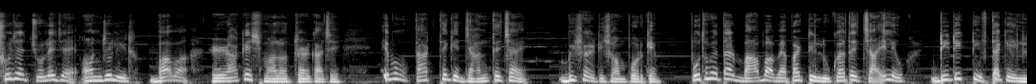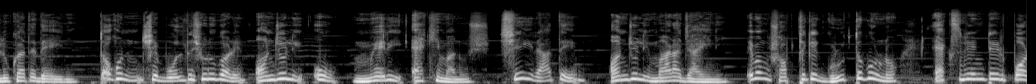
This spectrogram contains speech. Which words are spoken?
সোজা চলে যায় অঞ্জলির বাবা রাকেশ মালোত্রার কাছে এবং তার থেকে জানতে চায় বিষয়টি সম্পর্কে। প্রথমে তার বাবা ব্যাপারটি লুকাতে চাইলেও ডিটেকটিভ তাকে লুকাতে দেয়নি। তখন সে বলতে শুরু করে, অঞ্জলি ও মেরি একই মানুষ। সেই রাতে অঞ্জলি মারা যায়নি এবং সবথেকে গুরুত্বপূর্ণ, অ্যাক্সিডেন্টের পর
